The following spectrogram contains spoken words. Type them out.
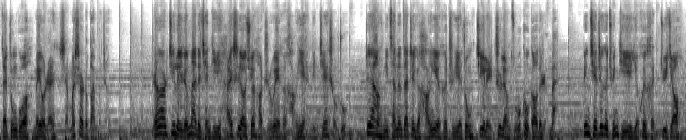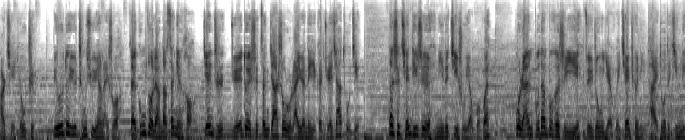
在中国没有人什么事儿都办不成。然而，积累人脉的前提还是要选好职位和行业，并坚守住，这样你才能在这个行业和职业中积累质量足够高的人脉，并且这个群体也会很聚焦而且优质。比如，对于程序员来说，在工作两到三年后，兼职绝对是增加收入来源的一个绝佳途径。但是前提是你的技术要过关，不然不但不合时宜，最终也会牵扯你太多的精力。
